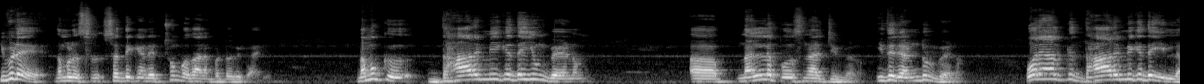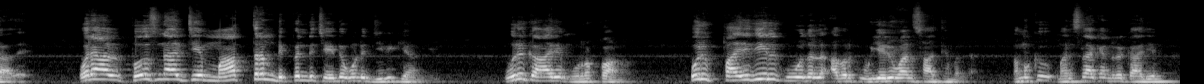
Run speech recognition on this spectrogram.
ഇവിടെ നമ്മൾ ശ്രദ്ധിക്കേണ്ട ഏറ്റവും പ്രധാനപ്പെട്ട ഒരു കാര്യം. നമുക്ക് ധാർമ്മികതയും വേണം നല്ല പേഴ്സണാലിറ്റിയും വേണം. ഇത് രണ്ടും വേണം. ഒരാൾക്ക് ധാർമ്മികതയില്ലാതെ ഒരാൾ പേഴ്സണാലിറ്റിയെ മാത്രം ഡിപ്പെൻഡ് ചെയ്തുകൊണ്ട് ജീവിക്കുകയാണെങ്കിൽ ഒരു കാര്യം ഉറപ്പാണ്. ഒരു പരിധിയിൽ കൂടുതൽ അവർക്ക് ഉയരുവാൻ സാധ്യമല്ല. നമുക്ക് മനസ്സിലാക്കേണ്ട ഒരു കാര്യം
